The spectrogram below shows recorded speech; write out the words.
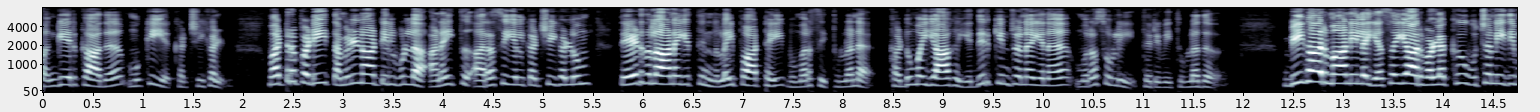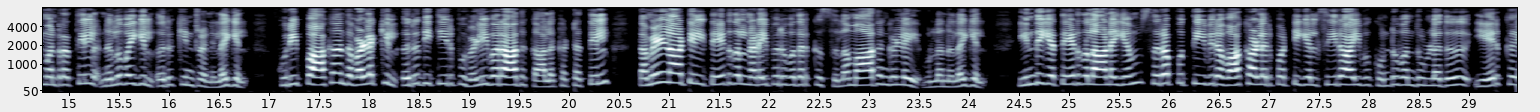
பங்கேற்காத முக்கிய கட்சிகள். மற்றபடி தமிழ்நாட்டில் உள்ள அனைத்து அரசியல் கட்சிகளும் தேர்தல் ஆணையத்தின் நிலைப்பாட்டை விமர்சித்துள்ளன. கடுமையாக எதிர்க்கின்றன என முரசொலி தெரிவித்துள்ளது. பீகார் மாநில எஸ்ஐஆர் வழக்கு உச்சநீதிமன்றத்தில் நிலுவையில் இருக்கின்ற நிலையில் குறிப்பாக அந்த வழக்கில் இறுதி தீர்ப்பு வெளிவராத காலகட்டத்தில் தமிழ்நாட்டில் தேர்தல் நடைபெறுவதற்கு சில மாதங்களே உள்ள நிலையில். இந்திய தேர்தல் ஆணையம் சிறப்பு தீவிர வாக்காளர் பட்டியல் சீராய்வு கொண்டு வந்துள்ளது ஏற்க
